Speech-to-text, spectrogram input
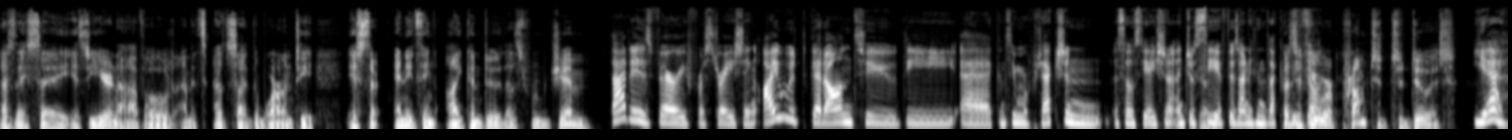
as they say it's a year and a half old and it's outside the warranty. Is there anything I can do? That's from Jim. That is very frustrating. I would get on to the uh, Consumer Protection Association and just Yeah. see if there's anything that can be. done. Because if you were prompted to do it yeah,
